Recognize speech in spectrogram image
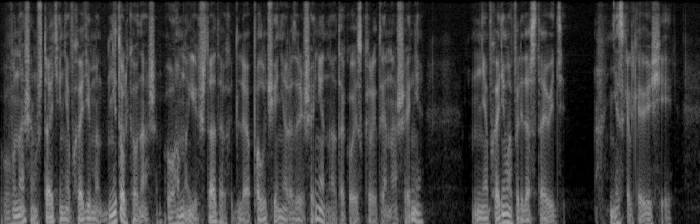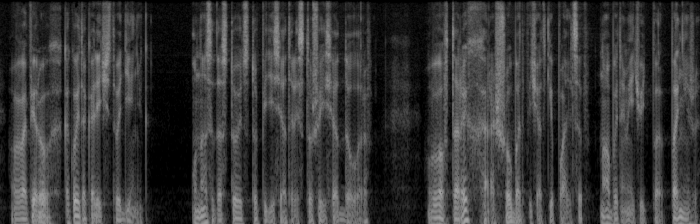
В нашем штате необходимо, не только в нашем, во многих штатах для получения разрешения на такое скрытое ношение необходимо предоставить несколько вещей. Во-первых, какое-то количество денег. У нас это стоит 150 или 160 долларов. Во-вторых, хорошо бы отпечатки пальцев, но об этом я чуть по пониже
